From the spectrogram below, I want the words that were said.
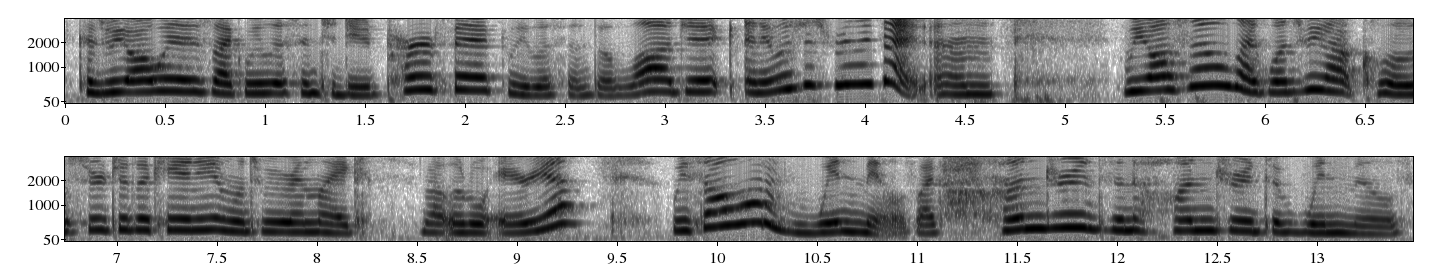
because we always like we listened to Dude Perfect. We listened to Logic, and it was just really good. Um, we also like once we got closer to the canyon, once we were in like that little area, we saw a lot of windmills, like hundreds and hundreds of windmills,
